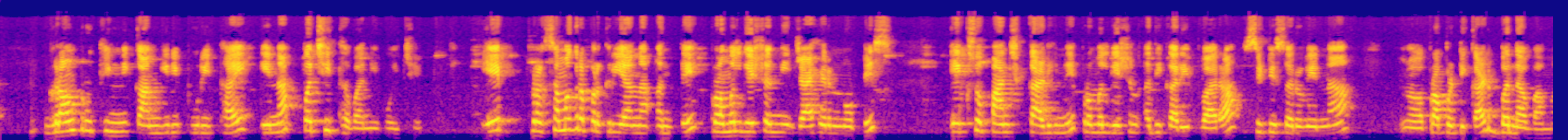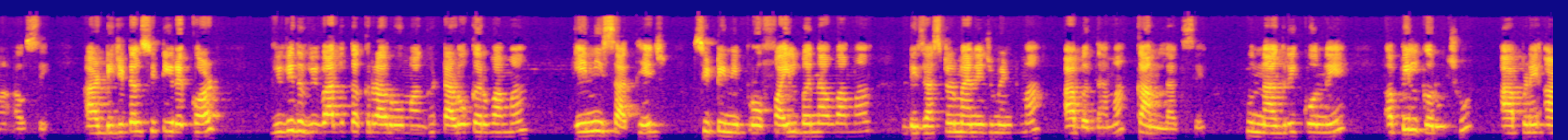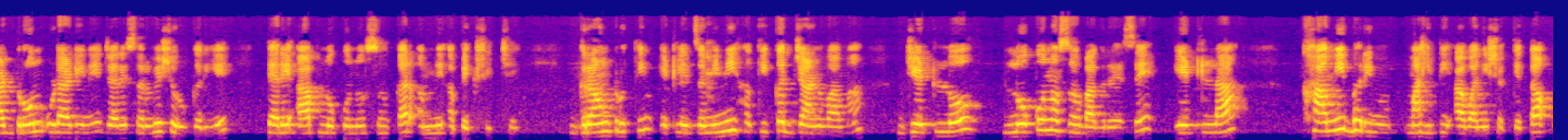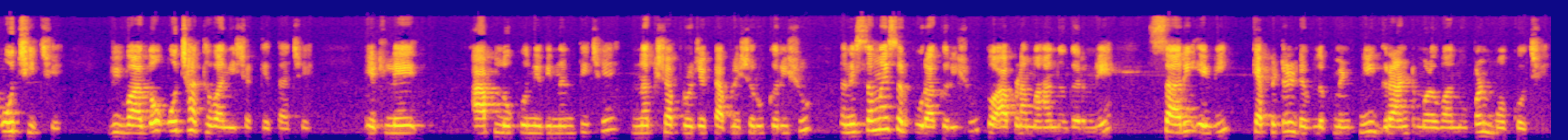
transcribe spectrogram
ગ્રાઉન્ડ ટ્રુથિંગની કામગીરી પૂરી થાય એના પછી થવાની હોય છે. એ સમગ્ર પ્રક્રિયાના અંતે પ્રોમલગેશનની જાહેર નોટિસ એકસો પાંચ કાઢીને પ્રોમલ્ગેશન અધિકારી દ્વારા સિટી સર્વેના પ્રોપર્ટી કાર્ડ બનાવવામાં આવશે. આ ડિજિટલ સિટી રેકોર્ડ વિવિધ વિવાદ તકરારોમાં ઘટાડો કરવામાં, એની સાથે જ સિટીની પ્રોફાઇલ બનાવવામાં ડિઝાસ્ટર મેનેજમેન્ટમાં આ બધામાં કામ લાગશે. હું નાગરિકોને અપીલ કરું છું, આપણે આ ડ્રોન ઉડાડીને જ્યારે સર્વે શરૂ કરીએ, ત્યારે આપ લોકોનો સહકાર અમને અપેક્ષિત છે. ગ્રાઉન્ડ ટ્રુથિંગ એટલે જમીની હકીકત જાણવામાં જેટલો લોકોનો સહભાગ રહેશે, એટલા ખામીભરી માહિતી આવવાની શક્યતા ઓછી છે. વિવાદો ઓછા થવાની શક્યતા છે. એટલે આપ લોકોને વિનંતી છે, નકશા પ્રોજેક્ટ આપણે શરૂ કરીશું અને સમયસર પૂરા કરીશું તો આપણા મહાનગરને સારી એવી કેપિટલ ડેવલપમેન્ટની ગ્રાન્ટ મળવાનો પણ મોકો છે.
